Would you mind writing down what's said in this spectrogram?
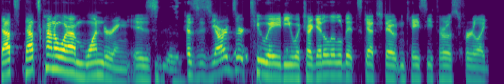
That's that's kind of what I'm wondering is because his yards are 280, which I get a little bit sketched out in case he throws for like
